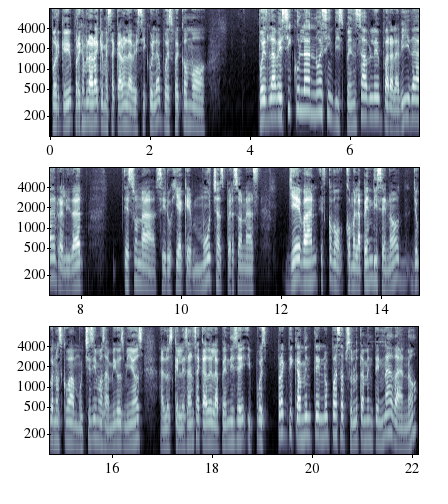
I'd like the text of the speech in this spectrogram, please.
porque, por ejemplo, ahora que me sacaron la vesícula, pues fue como, pues la vesícula no es indispensable para la vida, en realidad es una cirugía que muchas personas llevan, es como, como el apéndice, ¿no? Yo conozco a muchísimos amigos míos a los que les han sacado el apéndice y pues prácticamente no pasa absolutamente nada, ¿no?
